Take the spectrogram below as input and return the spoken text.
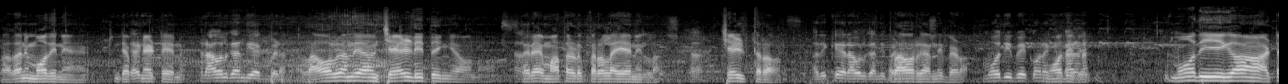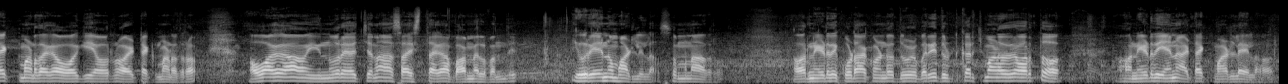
ಪ್ರಧಾನಿ ಮೋದಿನೇ ಡೆಫಿನೆಟ್ ಏನು. ರಾಹುಲ್ ಗಾಂಧಿ ಆಗ್ಬೇಡ. ರಾಹುಲ್ ಗಾಂಧಿ ಅವ್ನು ಚೈಲ್ಡ್ ಇದ್ದಂಗೆ ಅವನು. ಸರಿಯಾಗಿ ಮಾತಾಡೋಕೆ ಬರಲ್ಲ ಏನಿಲ್ಲ. ಚೈಲ್ಡ್ ಥರ ಅವನು. ಅದಕ್ಕೆ ರಾಹುಲ್ ಗಾಂಧಿ ಬೇಡ. ರಾಹುಲ್ ಗಾಂಧಿ ಬೇಡ. ಮೋದಿ ಬೇಕು ಅನ್ನೋ ಮೋದಿ ಕಾರಣ? ಮೋದಿ ಈಗ ಅಟ್ಯಾಕ್ ಮಾಡಿದಾಗ ಹೋಗಿ ಅವ್ರನ್ನೂ ಅಟ್ಯಾಕ್ ಮಾಡಿದ್ರು. ಅವಾಗ ಇನ್ನೂರೈವತ್ತು ಜನ ಸಾಯಿಸಿದಾಗ ಬಾಂಬೆಲ್ ಬಂದು ಇವರೇನು ಮಾಡಲಿಲ್ಲ ಸುಮ್ಮನಾದರು ಅವ್ರನ್ನ ಹಿಡ್ದು ಕೂಡ ಹಾಕೊಂಡು ದುಡ್ಡು ಬರೀ ದುಡ್ಡು ಖರ್ಚು ಮಾಡಿದ್ರೆ ಹೊರತು ಅವ್ನ ಹಿಡ್ದು ಏನೂ ಅಟ್ಯಾಕ್ ಮಾಡಲೇ ಇಲ್ಲ ಅವರು.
